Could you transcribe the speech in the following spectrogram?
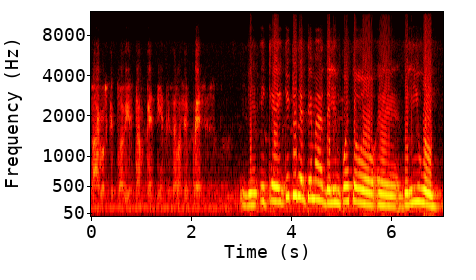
pagos que todavía están pendientes a las empresas. Bien, ¿y qué, qué queda el tema del impuesto eh, del IUE?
